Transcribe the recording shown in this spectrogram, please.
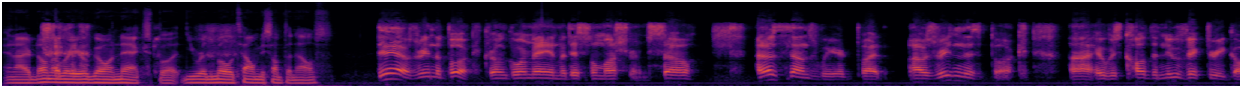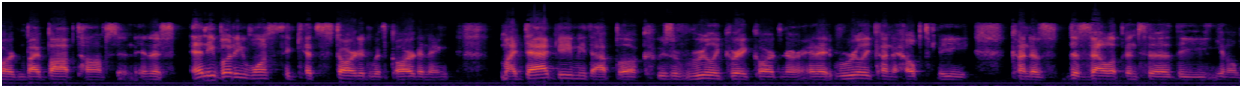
and I don't know where you were going next, but you were in the middle of telling me something else. Yeah, I was reading the book, Growing Gourmet and Medicinal Mushrooms. So I know it sounds weird, but I was reading this book. Uh, it was called The New Victory Garden by Bob Thomson. And if anybody wants to get started with gardening, my dad gave me that book, who's a really great gardener, and it really kind of helped me kind of develop into the, you know,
